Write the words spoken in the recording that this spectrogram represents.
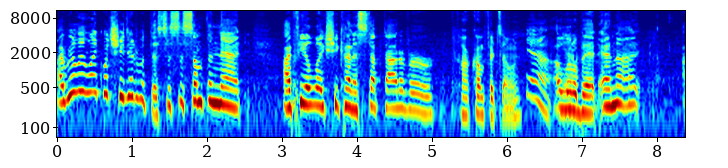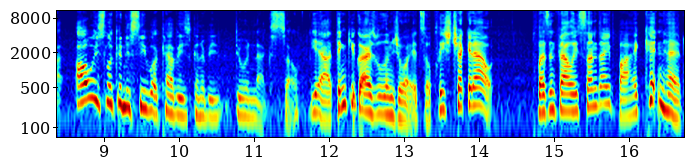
I really like what she did with this. This is something that I feel like she kind of stepped out of her Our comfort zone. yeah a little bit, and I. I always looking to see what Kevy's going to be doing next. So Yeah, I think you guys will enjoy it. So please check it out. Pleasant Valley Sunday by Kittenhead.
